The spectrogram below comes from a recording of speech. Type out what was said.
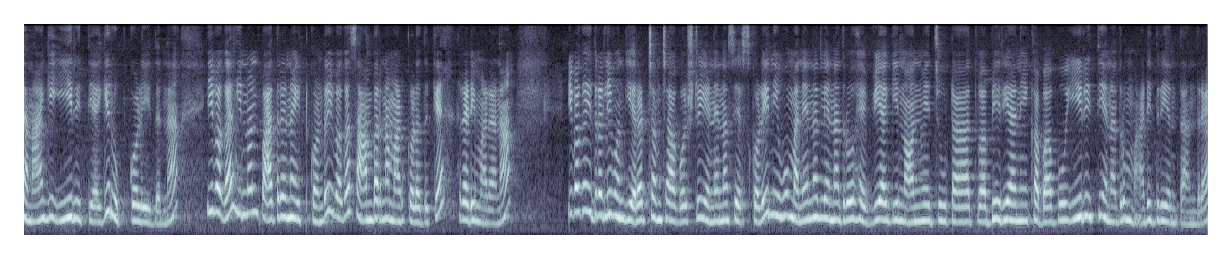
ಚೆನ್ನಾಗಿ ಈ ರೀತಿಯಾಗಿ ರುಬ್ಕೊಳ್ಳಿ ಇದನ್ನು. ಇವಾಗ ಇನ್ನೊಂದು ಪಾತ್ರೆನ ಇಟ್ಕೊಂಡು ಇವಾಗ ಸಾಂಬಾರನ್ನ ಮಾಡ್ಕೊಳ್ಳೋದಕ್ಕೆ ರೆಡಿ ಮಾಡೋಣ. ಇವಾಗ ಇದರಲ್ಲಿ ಒಂದು ಎರಡು ಚಮಚ ಆಗೋಷ್ಟು ಎಣ್ಣೆನ ಸೇರಿಸ್ಕೊಳ್ಳಿ. ನೀವು ಮನೆಯಲ್ಲಿ ಏನಾದರೂ ಹೆವಿಯಾಗಿ ನಾನ್ ವೆಜ್ ಊಟ ಅಥವಾ ಬಿರಿಯಾನಿ, ಕಬಾಬು ಈ ರೀತಿ ಏನಾದರೂ ಮಾಡಿದ್ರಿ ಅಂತ ಅಂದರೆ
